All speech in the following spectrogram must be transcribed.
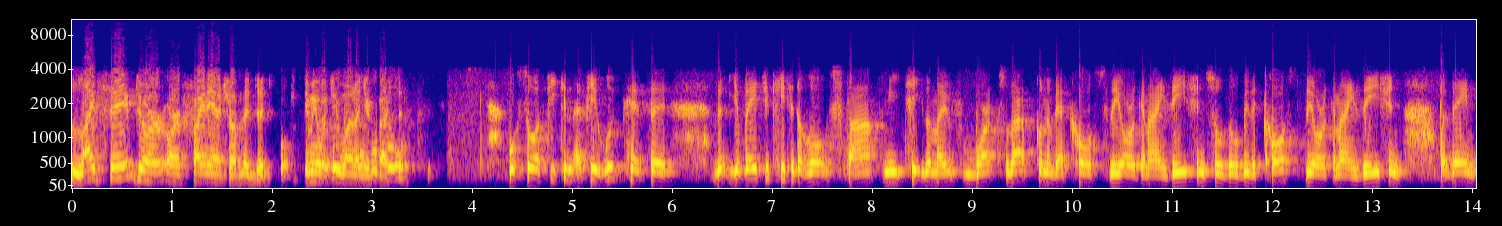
life saved or, or financial? Give me what you want on your question. Well, so if you can, if you look at the, the, you've educated a lot of staff and you take them out from work, so that's going to be a cost to the organisation. So there'll be the cost to the organisation, but then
